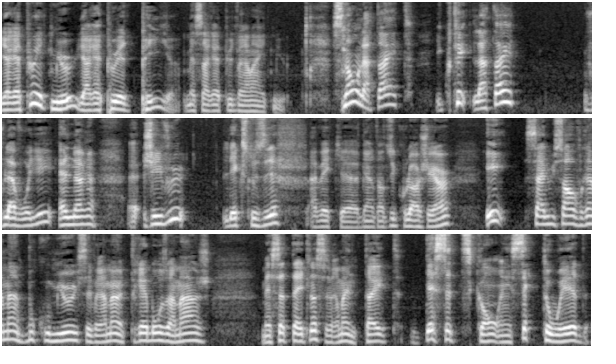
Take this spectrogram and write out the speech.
il aurait pu être mieux, il aurait pu être pire, mais ça aurait pu vraiment être mieux. Sinon, la tête, écoutez, la tête, vous la voyez, elle ne. euh, J'ai vu l'exclusif avec, euh, bien entendu, couleur G1, et ça lui sort vraiment beaucoup mieux. C'est vraiment un très beau hommage. Mais cette tête-là, c'est vraiment une tête Decepticon, insectoïde.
